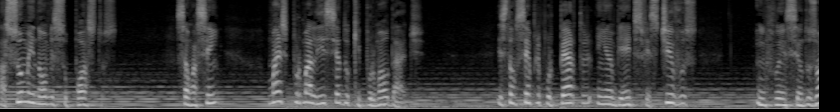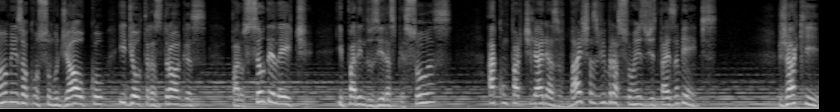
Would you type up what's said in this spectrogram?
Assumem nomes supostos. São assim mais por malícia do que por maldade. Estão sempre por perto em ambientes festivos, influenciando os homens ao consumo de álcool e de outras drogas para o seu deleite e para induzir as pessoas a compartilhar as baixas vibrações de tais ambientes, já que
